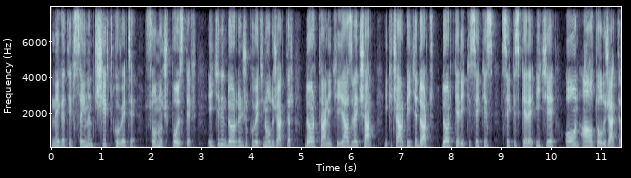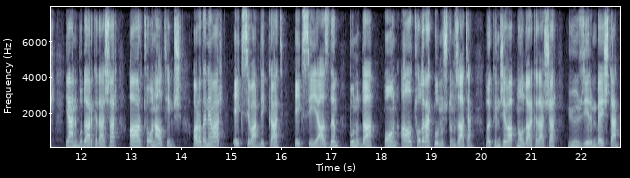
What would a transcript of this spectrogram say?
Negatif sayının çift kuvveti. Sonuç pozitif. 2'nin 4. kuvveti ne olacaktır? 4 tane 2 yaz ve çarp. 2 çarpı 2 4. 4 kere 2 8. 8 kere 2 16 olacaktır. Yani bu da arkadaşlar artı 16'ymış. Arada ne var? Eksi var. Dikkat. Eksi yazdım. Bunu da 16 olarak bulmuştum zaten. Bakın cevap ne oldu arkadaşlar? 125'ten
